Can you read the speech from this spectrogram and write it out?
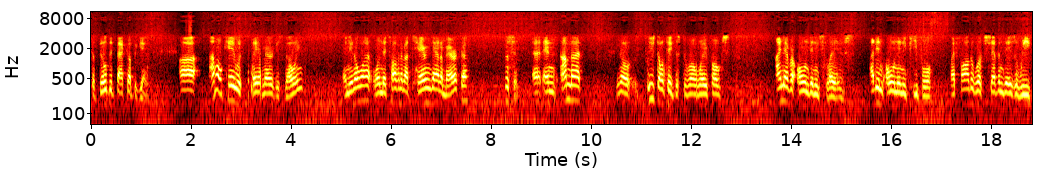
to build it back up again. Uh, I'm okay with the way America's going. And you know what? When they're talking about tearing down America, listen, and, and I'm not, you know, please don't take this the wrong way, folks. I never owned any slaves. I didn't own any people. My father worked seven days a week.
